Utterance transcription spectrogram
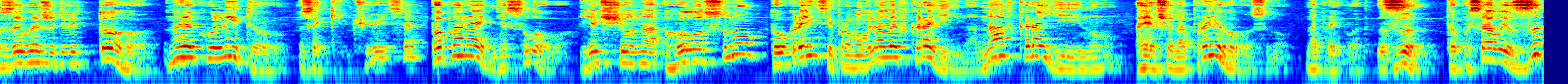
залежить від того, на яку літеру закінчується попереднє слово. Якщо на голосну, то українці промовляли Вкраїна на Вкраїну. А якщо на приголосну, наприклад, з, то писали з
